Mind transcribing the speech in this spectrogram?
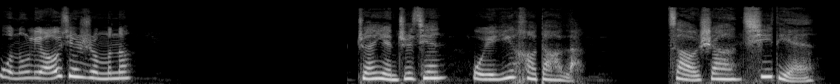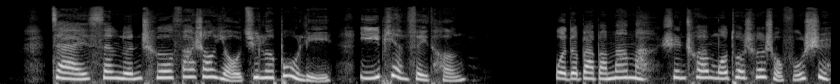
我能聊些什么呢？转眼之间，五月一号到了，早上七点，在三轮车发烧友俱乐部里一片沸腾。我的爸爸妈妈身穿摩托车手服饰，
